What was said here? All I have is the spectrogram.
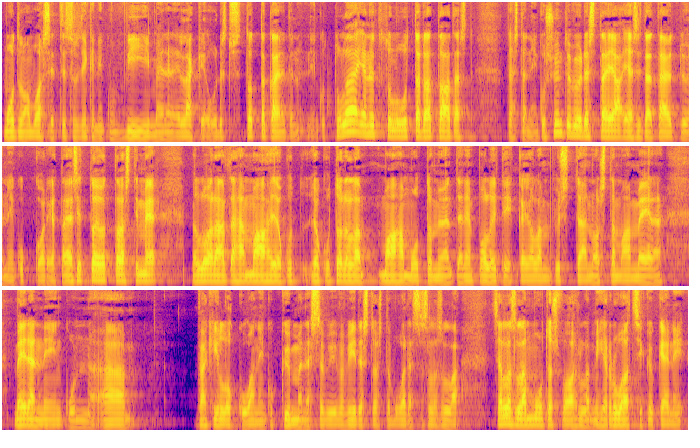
muutama vuosi sitten, se olisi niin kuin viimeinen eläkeuudistus. Totta kai niitä nyt niin kuin tulee, ja nyt on tullut uutta dataa tästä, tästä niin kuin syntyvyydestä, ja, ja sitä täytyy niin kuin korjata. Ja sitten toivottavasti me, me luodaan tähän maahan joku, joku todella maahanmuuttomyönteinen politiikka, jolla me pystytään nostamaan meidän, meidän niin kuin, ää, väkilukua niin kuin 10-15 vuodessa sellaisella, sellaisella muutosvauhdilla, mihin Ruotsi kykeni,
